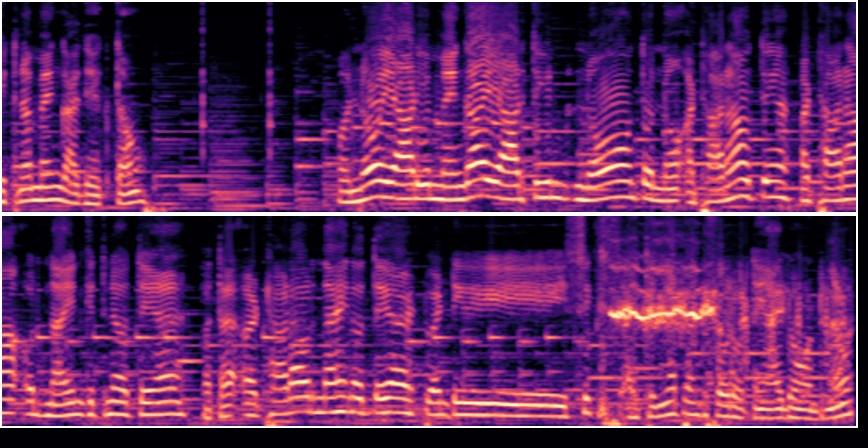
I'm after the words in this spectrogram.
कितना महँगा देखता हूँ। और नौ यार, ये महँगा है यार तीन नौ तो नौ, अठारह होते हैं। अठारह और नाइन कितने होते हैं? पता है, अठारह और नाइन होते हैं ट्वेंटी सिक्स आई थिंक या ट्वेंटी फोर होते हैं आई डोंट नो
